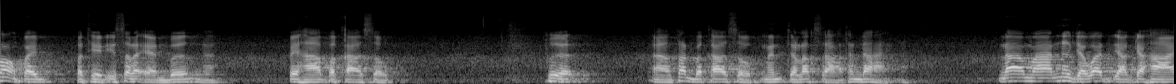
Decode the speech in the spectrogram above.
ล่องไปประเทศอิสราเอลเบิ้งนะไปหาประกาศกเพื่ออท่านประกาศกนั้นจะรักษาท่านได้นะนามานเนื่องจากว่าอยากจะหาย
